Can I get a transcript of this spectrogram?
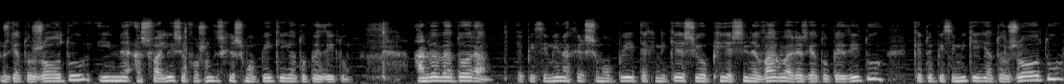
για το ζώο του είναι ασφαλείς εφόσον τις χρησιμοποιεί και για το παιδί του. Αν βέβαια τώρα επιθυμεί να χρησιμοποιεί τεχνικές οι οποίες είναι βάρβαρες για το παιδί του και το επιθυμεί και για το ζώο του,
